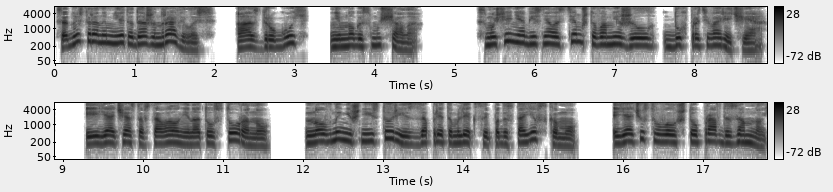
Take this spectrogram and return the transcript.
С одной стороны, мне это даже нравилось, а с другой — немного смущало. Смущение объяснялось тем, что во мне жил дух противоречия, и я часто вставал не на ту сторону, но в нынешней истории с запретом лекций по Достоевскому я чувствовал, что правда за мной.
